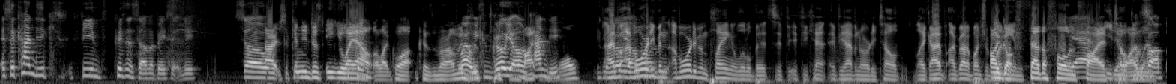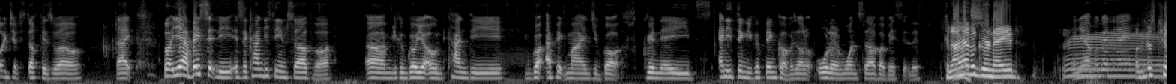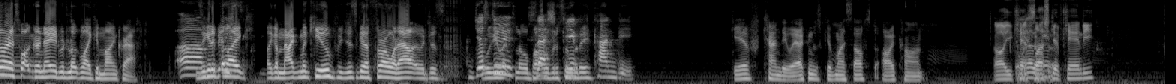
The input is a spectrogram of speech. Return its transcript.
It's a candy themed prison server, basically. So All right, so can you just eat your way can- out, or like what? Because Well, you can grow your own candy. you can I've, I've already been I've already been playing a little bit. If if you can't if you haven't already told, like I've I've got a bunch of I money got and feather falling Yeah. five. Eat Yo, I tokens. I've win. got a bunch of stuff as well. Like, but yeah, basically, it's a candy themed server. Um, you can grow your own candy. You've got epic mines. You've got grenades. Anything you can think of is on all in one server, basically. Can I have a grenade? Can you have a grenade? I'm just curious what a grenade would look like in Minecraft. Um, Is it gonna be like like a magma cube? You're just gonna throw it out. It would just just wiggle do its little butt slash over to give somebody? candy? give candy away. I can just give myself. St- oh, I can't. oh you can't Yeah, slash okay. give candy.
